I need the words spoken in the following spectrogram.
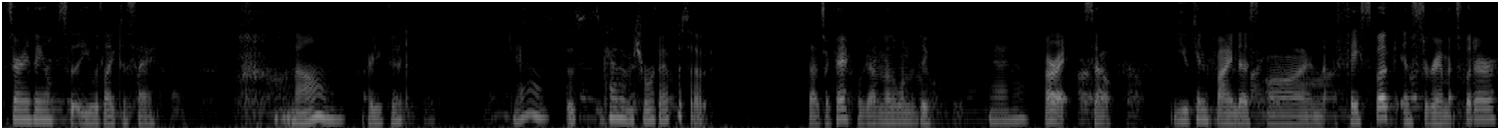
Is there anything else that you would like to say? No, um, Are you good? yeah, this is kind of a short episode. That's okay. We got another one to do. Yeah, I know. All right. So you can find us on Facebook, Instagram, and Twitter,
